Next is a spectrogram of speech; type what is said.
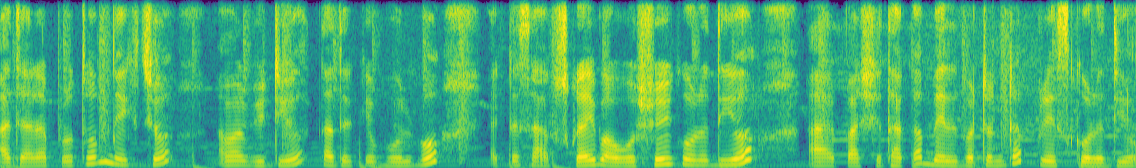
আর যারা প্রথম দেখছ আমার ভিডিও তাদেরকে বলব একটা সাবস্ক্রাইব অবশ্যই করে দিও। আর পাশে থাকা বেল বাটনটা প্রেস করে দিও।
